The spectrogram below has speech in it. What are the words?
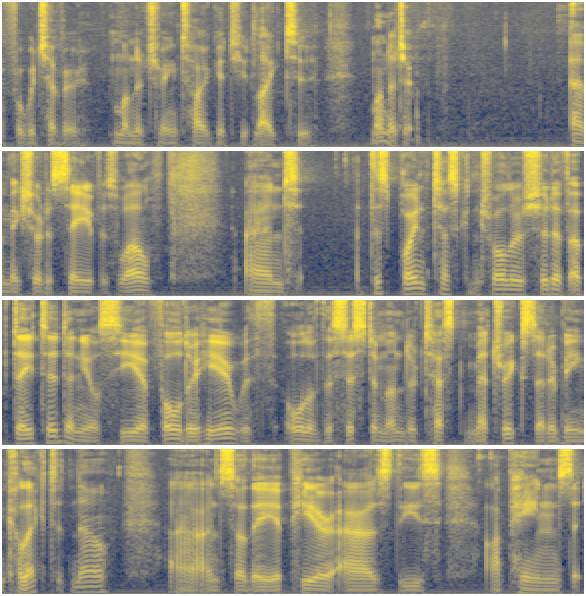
for whichever monitoring target you'd like to monitor uh, make sure to save as well. And at this point, test controllers should have updated, and you'll see a folder here with all of the system under test metrics that are being collected now. Uh, and so they appear as these uh, panes that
